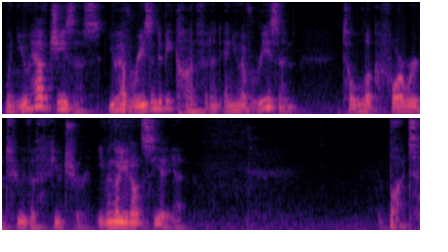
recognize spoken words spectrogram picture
when you have Jesus, you have reason to be confident and you have reason to look forward to the future, even though you don't see it yet. But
